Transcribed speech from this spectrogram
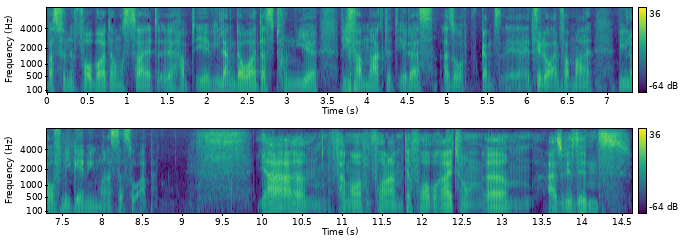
Was für eine Vorbereitungszeit äh, habt ihr? Wie lange dauert das Turnier? Wie vermarktet ihr das? Also, ganz, äh, erzähl doch einfach mal, wie laufen die Gaming Masters so ab? Ja, ähm, fangen wir mal von vorne an mit der Vorbereitung. Ähm, also wir sind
